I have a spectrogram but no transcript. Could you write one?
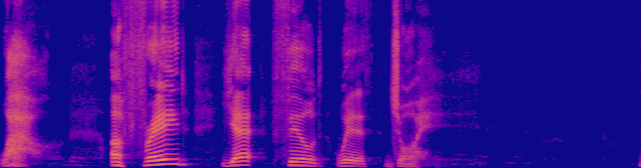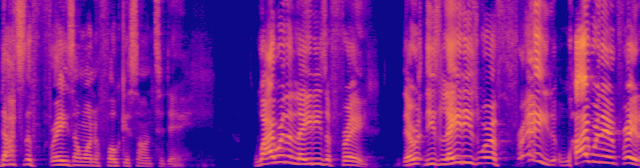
Wow. Afraid, yet filled with joy. That's the phrase I want to focus on today. Why were the ladies afraid? Were, these ladies were afraid. Why were they afraid?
